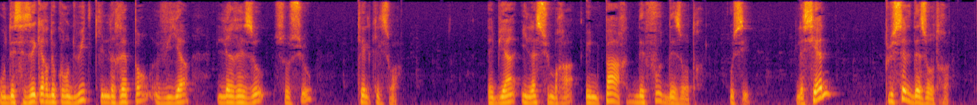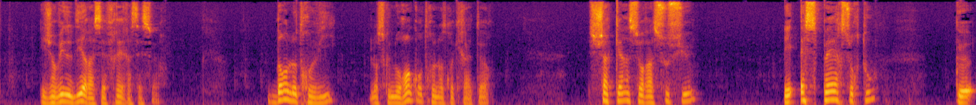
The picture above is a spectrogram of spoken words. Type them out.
ou de ses écarts de conduite qu'il répand via les réseaux sociaux, quels qu'ils soient. Eh bien, il assumera une part des fautes des autres aussi. Les siennes, plus celles des autres. Et j'ai envie de dire à ses frères et à ses sœurs, dans notre vie, lorsque nous rencontrons notre Créateur, chacun sera soucieux et espère surtout que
